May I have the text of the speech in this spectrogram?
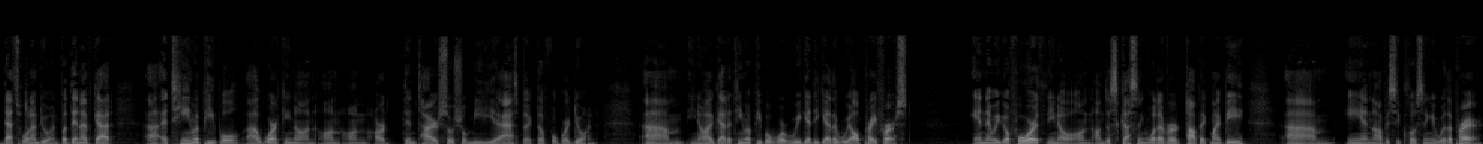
that's what I'm doing. But then I've got uh, a team of people uh, working on on on our the entire social media aspect of what we're doing. Um, you know, I've got a team of people where we get together, we all pray first, and then we go forth, you know, on on discussing whatever topic might be, um, and obviously closing it with a prayer.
